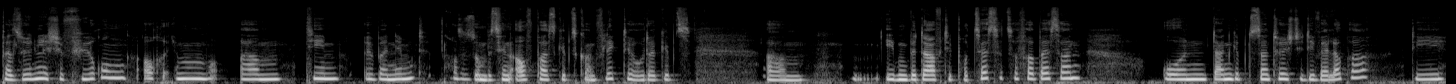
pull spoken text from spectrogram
persönliche Führung auch im ähm, Team übernimmt, Also so ein bisschen aufpasst, gibt es Konflikte oder gibt es ähm, eben Bedarf, die Prozesse zu verbessern. Und dann gibt es natürlich die Developer, die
